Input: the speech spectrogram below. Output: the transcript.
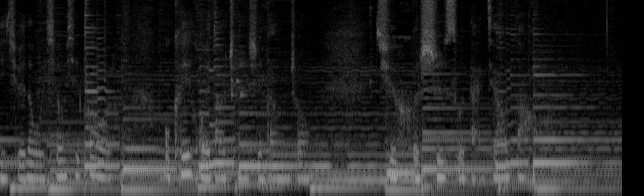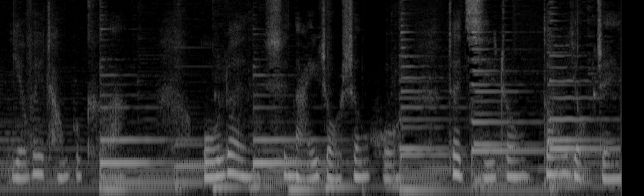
你觉得我休息够了，我可以回到城市当中，去和世俗打交道，也未尝不可啊。无论是哪一种生活，这其中都有真意，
